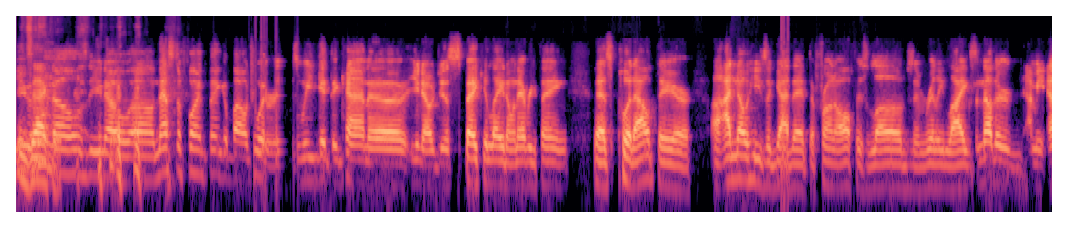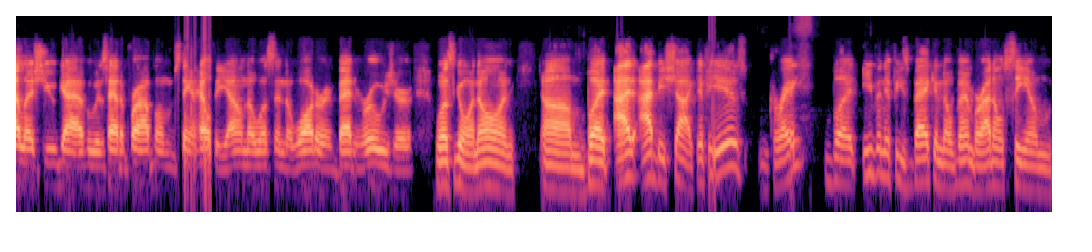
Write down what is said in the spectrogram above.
exactly. Who knows? You know, um, that's the fun thing about Twitter is we get to kind of you know just speculate on everything that's put out there. Uh, I know he's a guy that the front office loves and really likes. Another, I mean, LSU guy who has had a problem staying healthy. I don't know what's in the water in Baton Rouge or what's going on um, but I'd, I'd be shocked if he is great. But even if he's back in November, I don't see him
